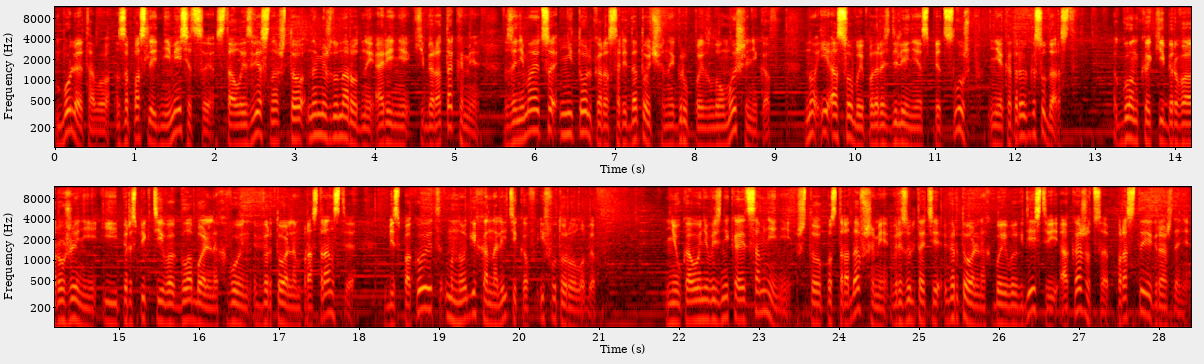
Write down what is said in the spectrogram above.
Более того, за последние месяцы стало известно, что на международной арене кибератаками занимаются не только рассредоточенные группы злоумышленников, но и особые подразделения спецслужб некоторых государств. Гонка кибервооружений и перспектива глобальных войн в виртуальном пространстве беспокоит многих аналитиков и футурологов. Ни у кого не возникает сомнений, что пострадавшими в результате виртуальных боевых действий окажутся простые граждане.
